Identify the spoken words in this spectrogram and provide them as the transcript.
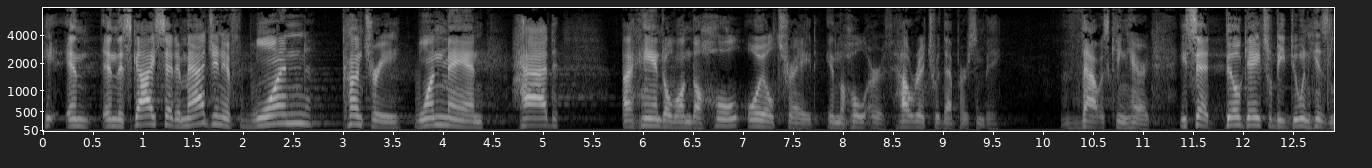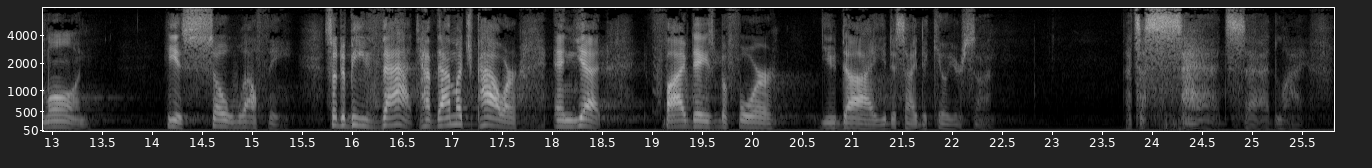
He, and, and this guy said, imagine if one country, one man had a handle on the whole oil trade in the whole earth. How rich would that person be? That was King Herod. He said Bill Gates would be doing his lawn. He is so wealthy. So to be that, have that much power, and yet five days before you die, you decide to kill your son. That's a sad, sad life.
